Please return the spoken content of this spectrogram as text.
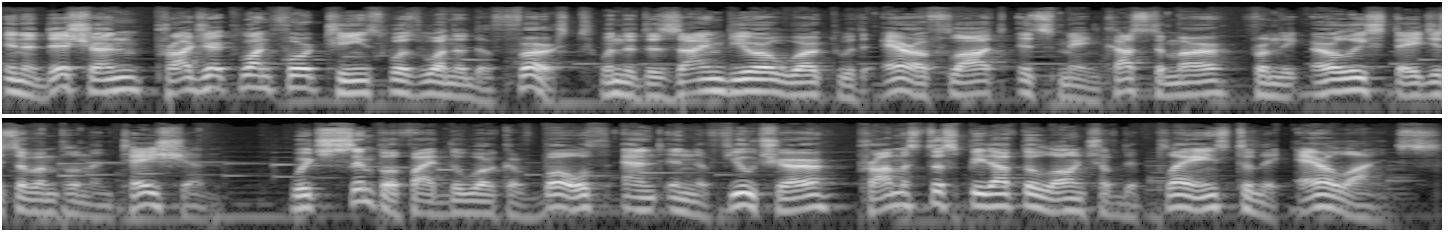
In addition, Project 114 was one of the first when the Design Bureau worked with Aeroflot, its main customer, from the early stages of implementation, which simplified the work of both and in the future promised to speed up the launch of the planes to the airlines.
